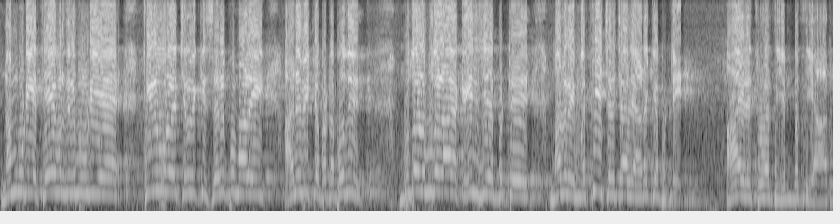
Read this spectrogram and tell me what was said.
நம்முடைய தேவர் திருமனுடைய திருவுருவச் சிலுவைக்கு செருப்பு மாலை அணிவிக்கப்பட்ட போது முதல் முதலாக கைது செய்யப்பட்டு மதுரை மத்திய சிறைச்சாலை அடைக்கப்பட்டேன் ஆயிரத்தி தொள்ளாயிரத்தி எண்பத்தி ஆறு.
